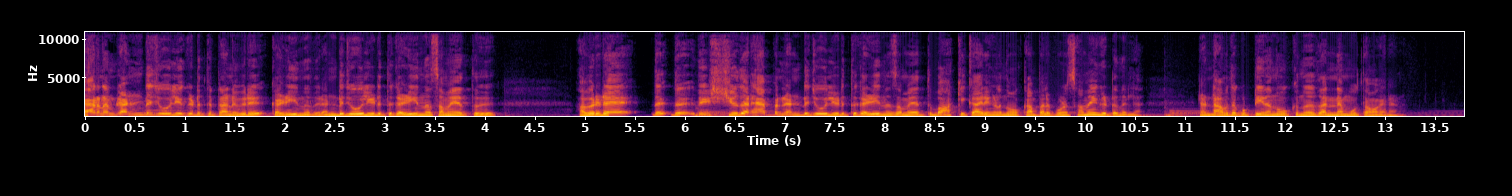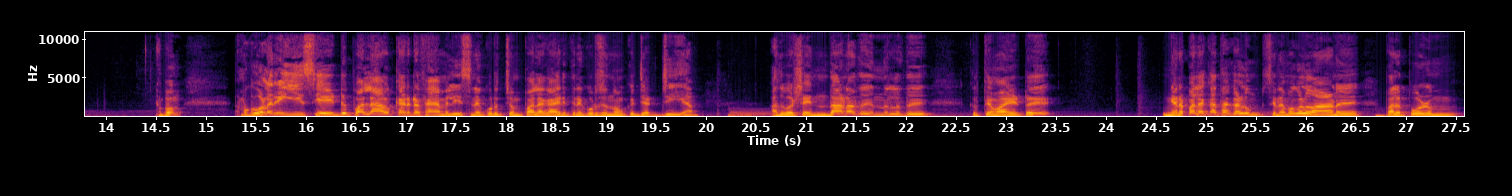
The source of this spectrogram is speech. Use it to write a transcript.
കാരണം രണ്ട് ജോലിയൊക്കെ എടുത്തിട്ടാണ് ഇവർ കഴിയുന്നത്. രണ്ട് ജോലി എടുത്ത് കഴിയുന്ന സമയത്ത് അവരുടെ ദ ഇഷ്യൂ ദാറ്റ് ഹാപ്പൻ രണ്ട് ജോലി എടുത്ത് കഴിയുന്ന സമയത്ത് ബാക്കി കാര്യങ്ങൾ നോക്കാൻ പലപ്പോഴും സമയം കിട്ടുന്നില്ല. രണ്ടാമത്തെ കുട്ടീനെ നോക്കുന്നത് തന്നെ മൂത്ത മകനാണ്. അപ്പം നമുക്ക് വളരെ ഈസി ആയിട്ട് പല ആൾക്കാരുടെ ഫാമിലീസിനെ കുറിച്ചും പല കാര്യത്തിനെ കുറിച്ചും നമുക്ക് ജഡ്ജ് ചെയ്യാം. അത് പക്ഷേ എന്താണത് എന്നുള്ളത് കൃത്യമായിട്ട് ഇങ്ങനെ പല കഥകളും സിനിമകളുമാണ് പലപ്പോഴും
